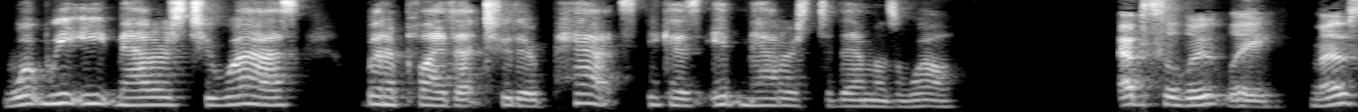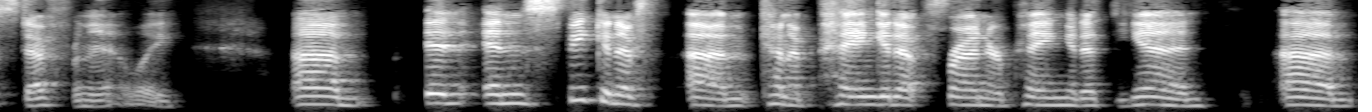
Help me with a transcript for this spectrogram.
what we eat matters to us, but apply that to their pets because it matters to them as well. Absolutely, most definitely. Um, and and speaking of um, kind of paying it up front or paying it at the end, um,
